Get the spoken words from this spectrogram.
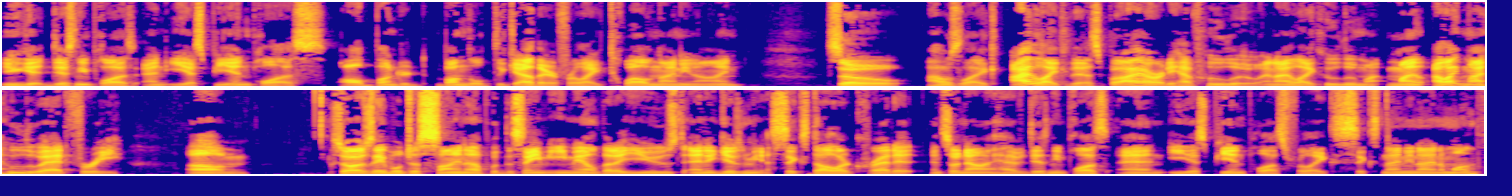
You can get Disney Plus and ESPN Plus all bundled bundled together for like twelve ninety nine. So I was like, I like this, but I already have Hulu, and I like Hulu. My, my I like my Hulu ad free. Um, so I was able to just sign up with the same email that I used, and it gives me a six dollar credit. And so now I have Disney Plus and ESPN Plus for like six ninety nine a month.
